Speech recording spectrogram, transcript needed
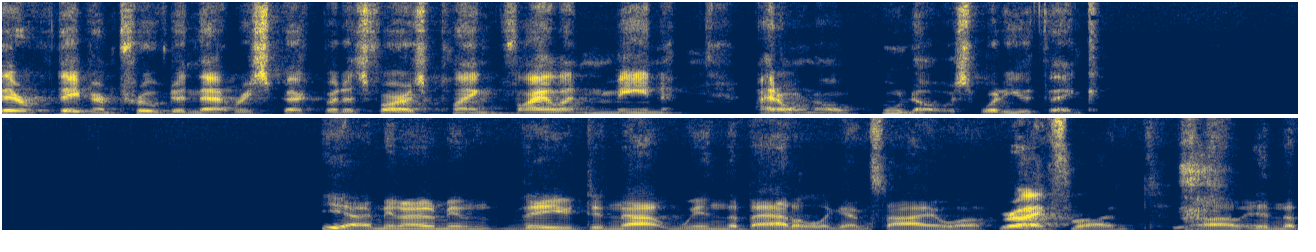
they're they've improved in that respect. But as far as playing violent and mean, I don't know. Who knows? What do you think? Yeah, I mean, I mean, they did not win the battle against Iowa right front uh, in the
